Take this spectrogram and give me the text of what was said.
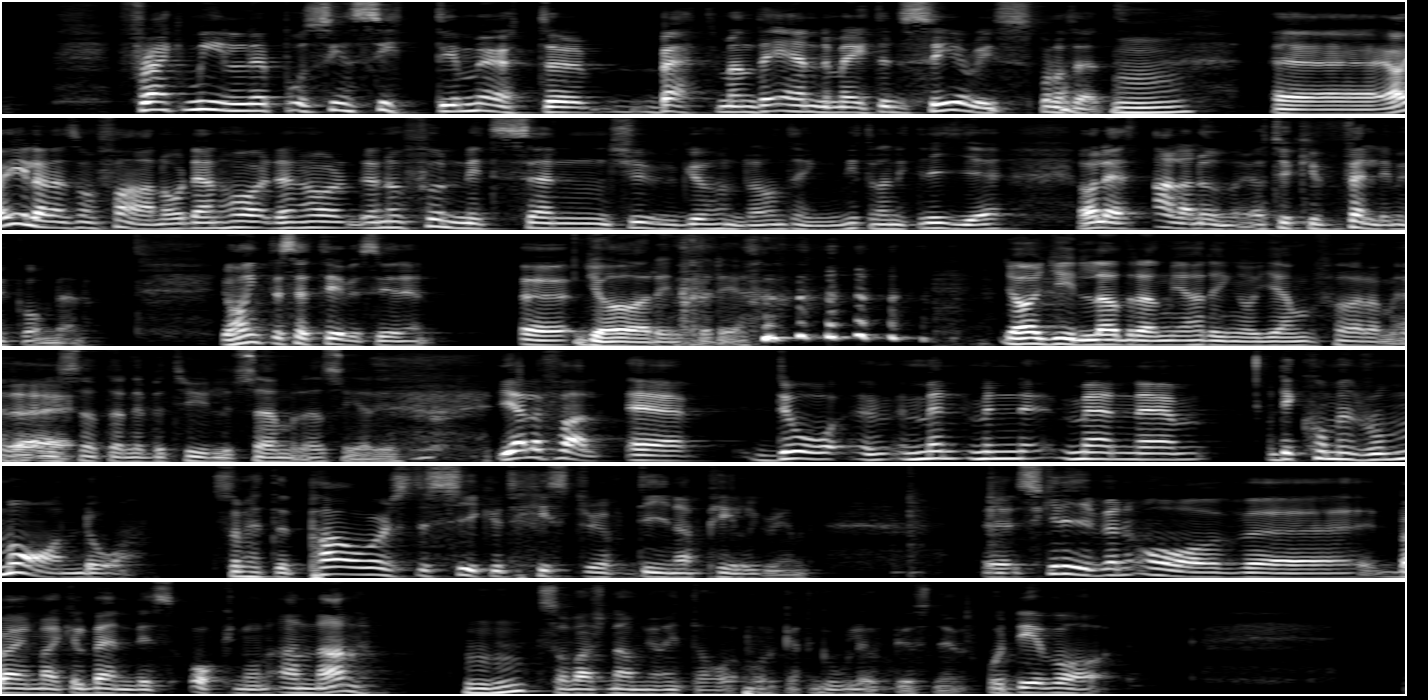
Frank Miller på sin City möter Batman The Animated Series på något sätt. Mm. Uh, jag gillar den som fan och den har, den har, den har funnits sedan 2000 någonting, 1999. Jag har läst alla nummer, jag tycker väldigt mycket om den. Jag har inte sett tv-serien. Uh, Gör inte det. jag gillade den men jag hade inget att jämföra med. Jag gissar att den är betydligt sämre än serien. I alla fall, uh, då, men, men, men det kom en roman då. Som heter Powers The Secret History of Dina Pilgrim. Eh, skriven av eh, Brian Michael Bendis och någon annan. Mm. Som vars namn jag inte har orkat googla upp just nu. Och det var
